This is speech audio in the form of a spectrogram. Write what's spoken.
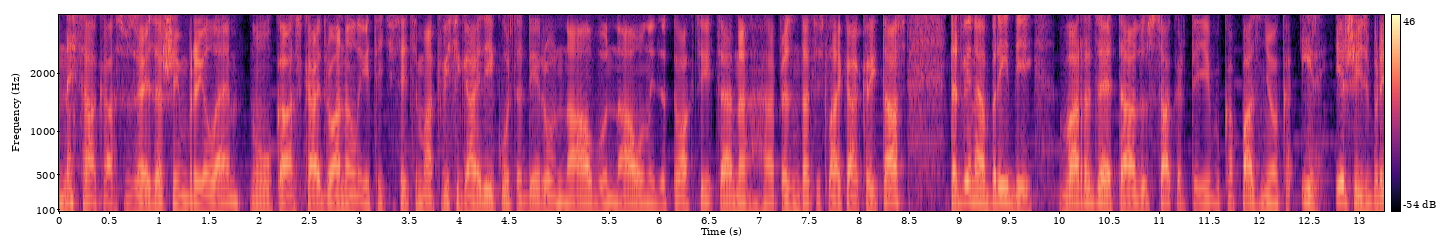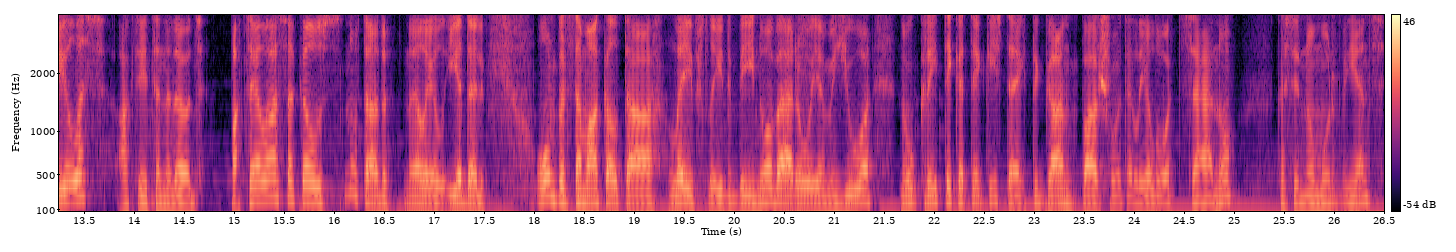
nesākās uzreiz ar šīm brillēm. Nu, kā skaidro analītiķi, visticamāk, visi gaidīja, kur tad ir un nav un nav, un līdz ar to akciju cena prezentācijas laikā kritās. Tad vienā brīdī var redzēt tādu sakritību vērtību, ka paziņo, ka ir, ir šīs brilles, akcija cena nedaudz pacēlās atkal uz nu, tādu nelielu iedeļu. Un pēc tam atkal tā lejupslīde bija novērojama, jo nu, kritika tiek izteikta gan par šo lielo cenu, kas ir numurs viens.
